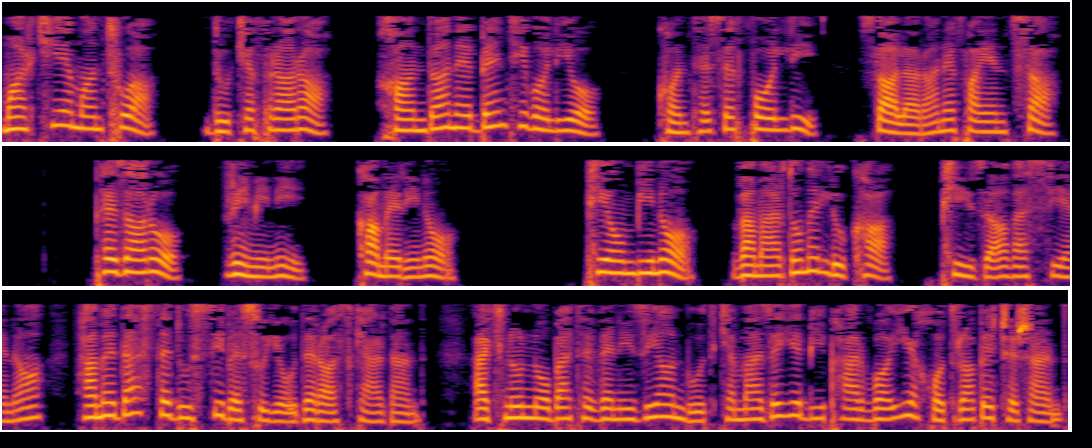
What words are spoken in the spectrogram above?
مارکی مانتوا، دوک فرارا، خاندان بنتیولیو، کنتس فورلی، سالاران فاینزا، پزارو، ریمینی، کامرینو، پیومبینو و مردم لوکا، پیزا و سینا همه دست دوستی به سوی او دراز کردند. اکنون نوبت ونیزیان بود که مزه بیپروایی خود را بچشند.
